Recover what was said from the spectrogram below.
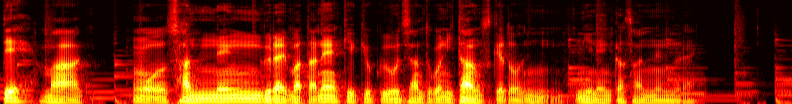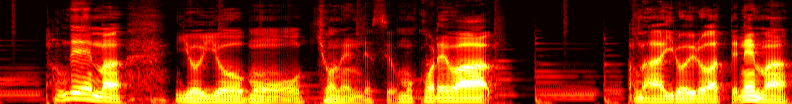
て、まあ、もう3年ぐらいまたね、結局おじさんのとこにいたんですけど、2年か3年ぐらい。で、まあ、いよいよもう去年ですよ。もうこれは、まあ、いろいろあってね、まあ、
